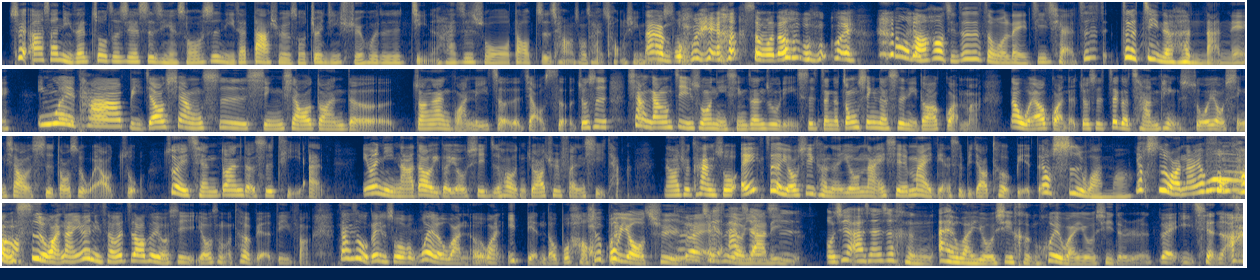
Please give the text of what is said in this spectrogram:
所以阿三，你在做这些事情的时候，是你在大学的时候就已经学会这些技能，还是说到职场的时候才重新？当然不会啊，什么都不会。那我蛮好奇，这是怎么累积起来？这是这个技能很难呢？因为它比较像是行销端的专案管理者的角色，就是像刚记说，你行政助理是整个中心的事你都要管嘛，那我要管的就是这个产品所有行销的事都是我要做。最前端的是提案，因为你拿到一个游戏之后，你就要去分析它。然后去看说，哎，这个游戏可能有哪一些卖点是比较特别的？要试玩吗？要试玩啊，要疯狂试玩啊，因为你才会知道这游戏有什么特别的地方。但是我跟你说，为了玩而玩一点都不好，就不有趣，对，就是有压力。我记得阿三是很爱玩游戏、很会玩游戏的人。对，以前啊，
